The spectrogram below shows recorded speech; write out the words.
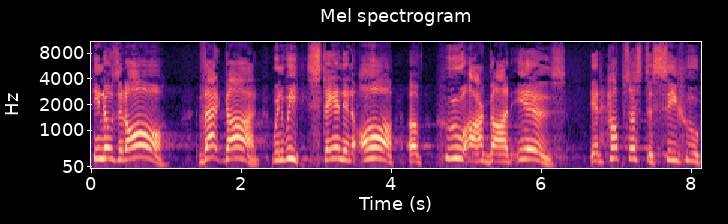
He knows it all. That God, when we stand in awe of who our God is, it helps us to see who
